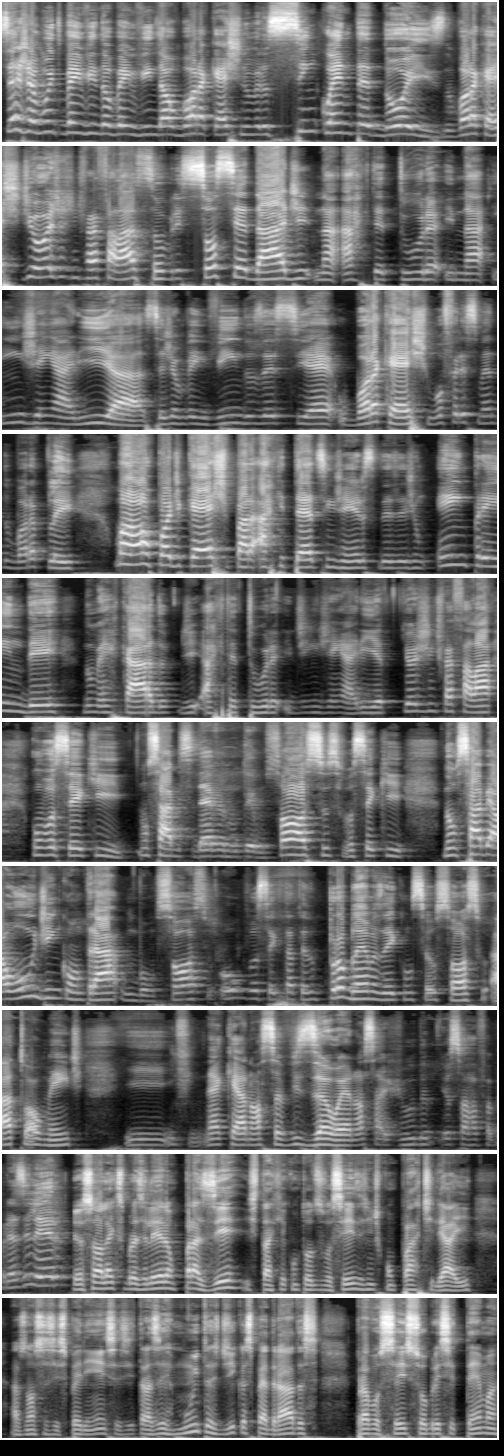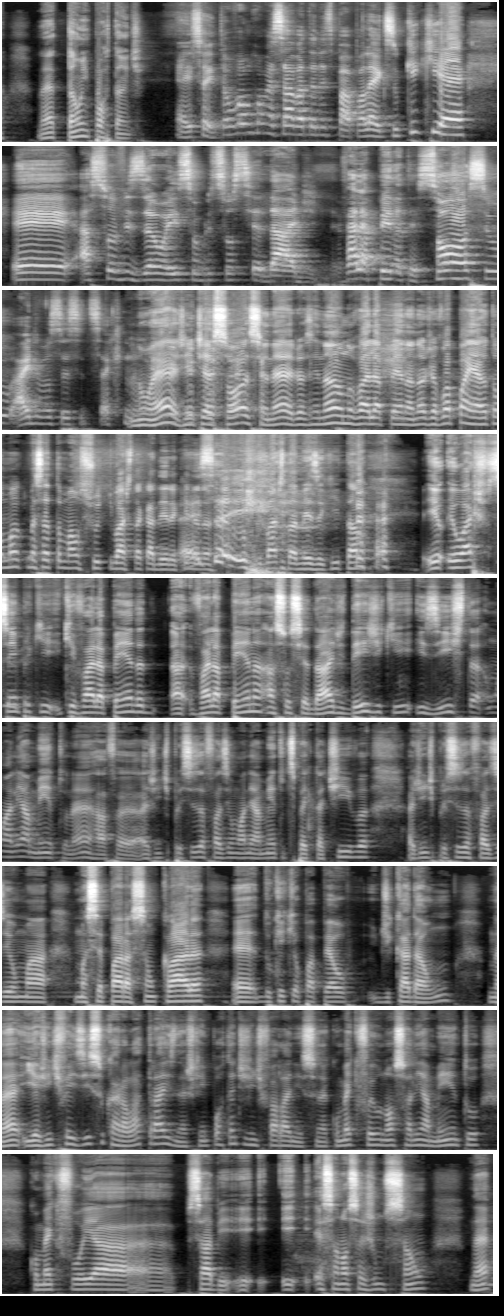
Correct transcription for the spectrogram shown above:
Seja muito bem-vindo ou bem-vinda ao BoraCast número 52. No BoraCast de hoje a gente vai falar sobre sociedade na arquitetura e na engenharia. Sejam bem-vindos, esse é o BoraCast, um oferecimento do Bora Play, o maior podcast para arquitetos e engenheiros que desejam empreender no mercado de arquitetura e de engenharia. E hoje a gente vai falar com você que não sabe se deve ou não ter um sócio, se você que não sabe aonde encontrar um bom sócio, ou você que está tendo problemas aí com o seu sócio atualmente. E, enfim, né, que é a nossa visão, é a nossa ajuda. Eu sou a Rafa Brasileiro. Eu sou Alex Brasileiro, é um prazer estar aqui com todos vocês e a gente compartilhar aí as nossas experiências e trazer muitas dicas pedradas para vocês sobre esse tema né, tão importante. É isso aí. Então vamos começar batendo esse papo, Alex. O que, que é, é a sua visão aí sobre sociedade? Vale a pena ter sócio? Aí de você se disser que não. Não é? A gente é sócio, né? Assim, não, não vale a pena, não. Já vou apanhar. Eu vou começar a tomar um chute debaixo da cadeira aqui, é né? Isso aí. Debaixo da mesa aqui e tal. Eu, eu acho sempre que, que vale, a pena, vale a pena a sociedade desde que exista um alinhamento, né, Rafa? A gente precisa fazer um alinhamento de expectativa, a gente precisa fazer uma, uma separação clara é, do que, que é o papel de cada um, né? E a gente fez isso, cara, lá atrás, né? Acho que é importante a gente falar nisso, né? Como é que foi o nosso alinhamento, como é que foi a, sabe, e, e, essa nossa junção, né?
